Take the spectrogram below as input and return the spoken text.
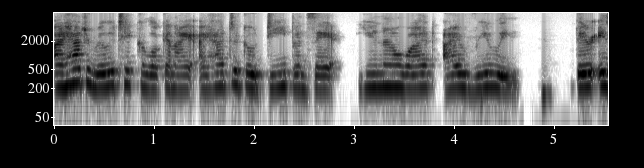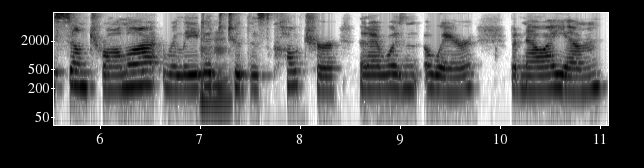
I had to really take a look and I, I had to go deep and say, you know what, I really, there is some trauma related mm-hmm. to this culture that I wasn't aware, but now I am.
